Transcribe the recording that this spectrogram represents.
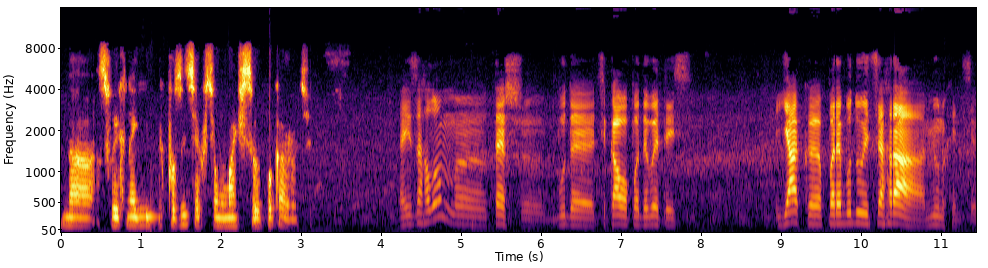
на своїх найбільших позиціях в цьому матчі себе покажуть. І загалом е, теж е, буде цікаво подивитись, як е, перебудується гра мюнхенців.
